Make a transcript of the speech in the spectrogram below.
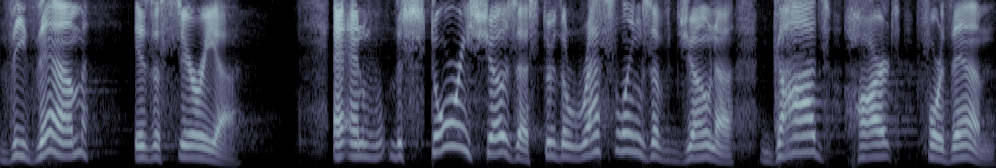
The them is Assyria. And, the story shows us through the wrestlings of Jonah God's heart for them.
